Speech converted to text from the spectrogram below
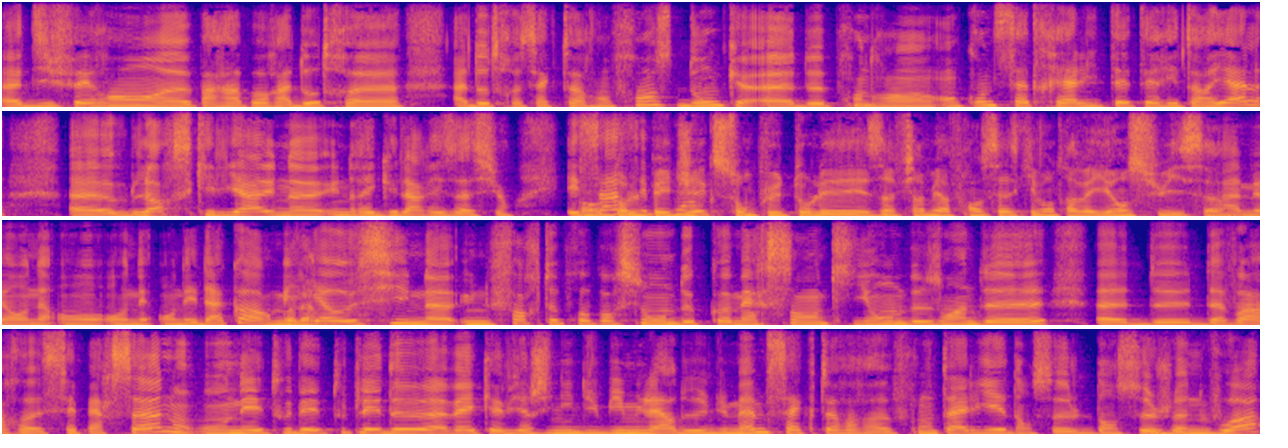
euh, différents euh, par rapport à d'autres euh, à d'autres secteurs en France. Donc, de prendre en, en compte cette réalité territoriale lorsqu'il y a une, une régularisation. Et Dans, ça, dans le pays de Gex, ce sont plutôt les infirmières françaises qui vont travailler en Suisse. hein. ah, mais on, a- on, on est, on est d'accord, mais Voilà. il y a aussi une, une forte proportion de commerçants qui ont besoin de- d'avoir euh, ces personnes. On est toutes les deux avec Virginie Duby-Muller de- du même secteur euh, frontalier dans ce dans Mmh. ce Genevois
